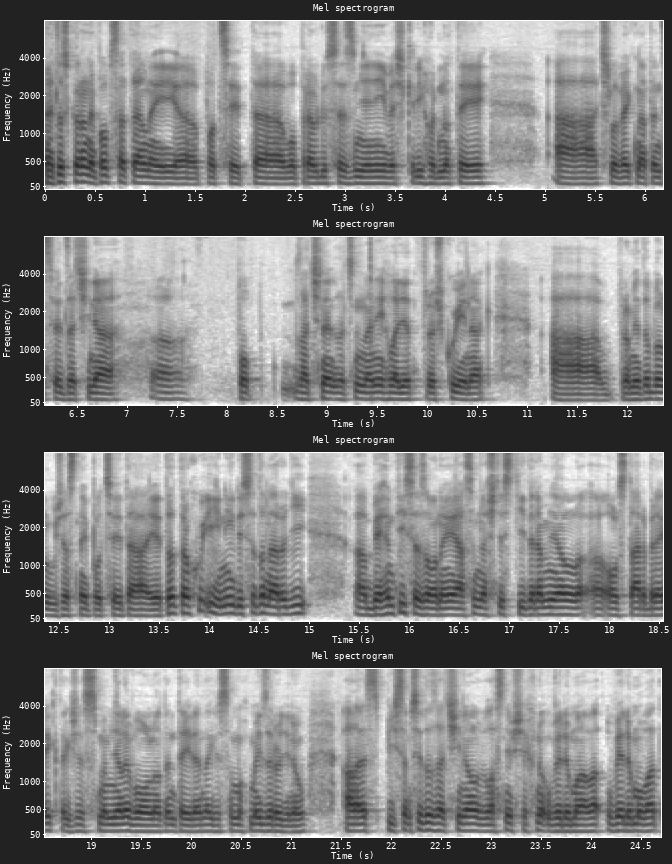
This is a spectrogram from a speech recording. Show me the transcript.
No je to skoro nepopsatelný uh, pocit. Uh, opravdu se změní veškeré hodnoty a člověk na ten svět začíná, uh, po, začne, začne na něj hledět trošku jinak. A pro mě to byl úžasný pocit a je to trochu jiný, když se to narodí během té sezóny. Já jsem naštěstí teda měl All-Star break, takže jsme měli volno ten týden, takže jsem mohl mít s rodinou. Ale spíš jsem si to začínal vlastně všechno uvědomovat, uvědomovat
